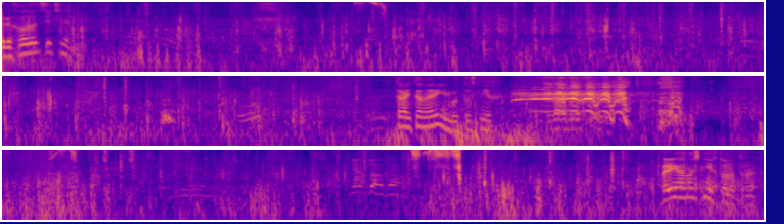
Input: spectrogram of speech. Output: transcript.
Буде холодно чи ні? Треба йти на рінь, бо то сніг. Зараз буде холодно. Я да, да. Бери я на сніг то трохи.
